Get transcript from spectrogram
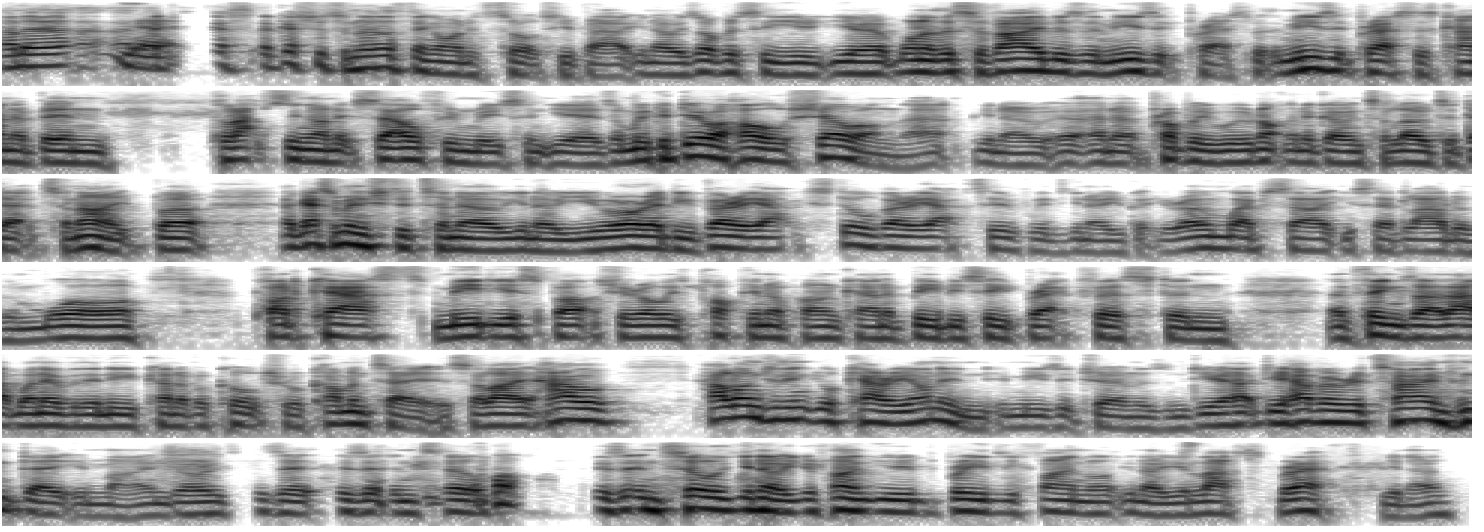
And uh, yeah. I, guess, I guess just another thing I wanted to talk to you about, you know, is obviously you, you're one of the survivors of the music press, but the music press has kind of been collapsing on itself in recent years, and we could do a whole show on that, you know, and uh, probably we're not going to go into loads of depth tonight, but I guess I'm interested to know, you know, you're already very act, still very active with, you know, you've got your own website, you said Louder Than War, podcasts, media spots. You're always popping up on kind of BBC Breakfast and and things like that whenever they need kind of a cultural commentator. So like how how long do you think you'll carry on in, in music journalism? Do you have do you have a retirement date in mind, or is it is it until is it until you know you you breathe your final you know your last breath? You know.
